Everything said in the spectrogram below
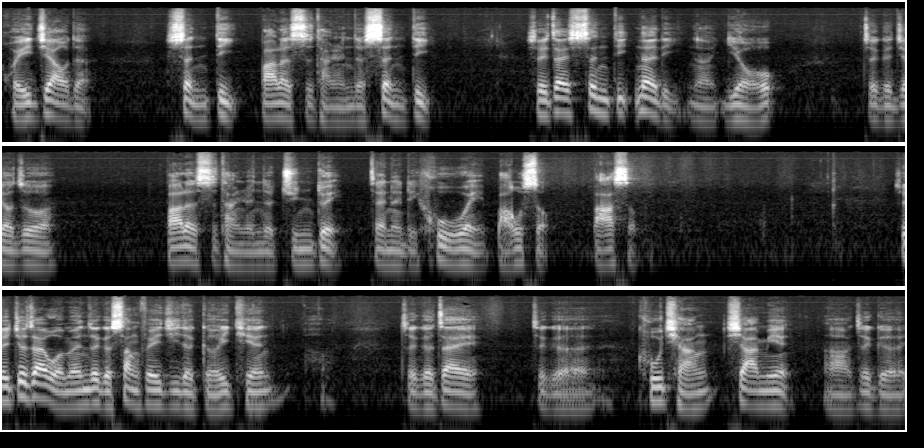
回教的圣地，巴勒斯坦人的圣地，所以在圣地那里呢，有这个叫做巴勒斯坦人的军队在那里护卫、保守、把守。所以就在我们这个上飞机的隔一天，这个在这个哭墙下面啊，这个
